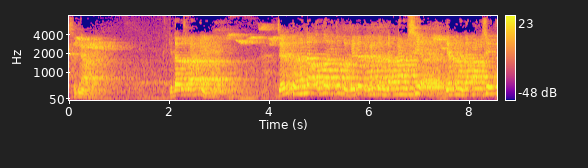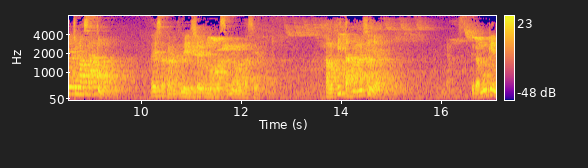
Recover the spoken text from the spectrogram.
Maksudnya apa? Kita harus paham ini. Jadi kehendak Allah itu berbeda dengan kehendak manusia. Yang kehendak manusia itu cuma satu. Basir. Kalau kita manusia tidak mungkin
